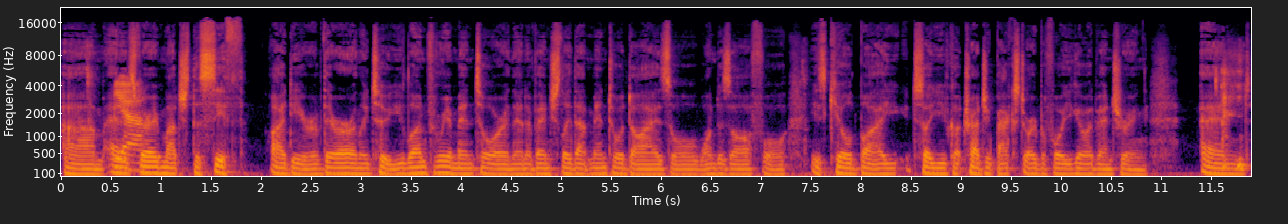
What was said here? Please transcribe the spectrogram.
Um, and it's very much the Sith idea of there are only two. You learn from your mentor, and then eventually that mentor dies or wanders off or is killed by. So you've got tragic backstory before you go adventuring, and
